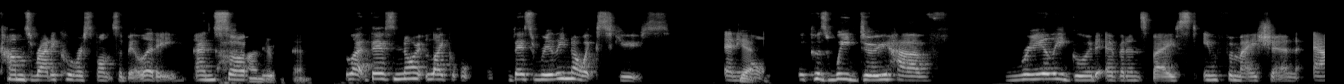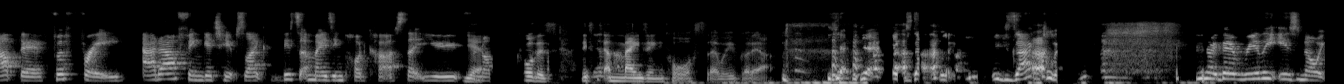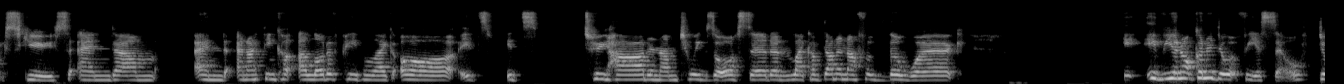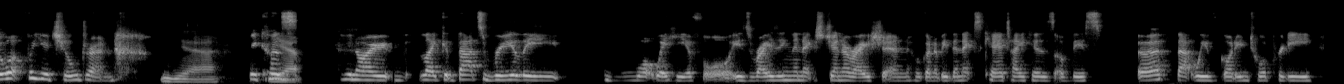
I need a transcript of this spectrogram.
comes radical responsibility. And so 100%. like there's no like there's really no excuse anymore yeah. because we do have really good evidence-based information out there for free at our fingertips like this amazing podcast that you yeah or this this yeah. amazing course that we've got out yeah, yeah exactly exactly you know there really is no excuse and um and and i think a lot of people like oh it's it's too hard and i'm too exhausted and like i've done enough of the work if you're not going to do it for yourself, do it for your children. Yeah. because yeah. you know, like that's really what we're here for is raising the next generation who are going to be the next caretakers of this earth that we've got into a pretty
